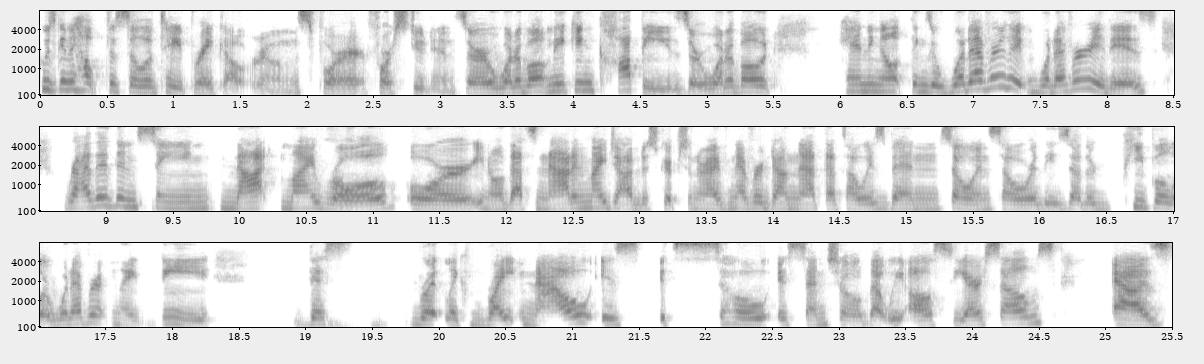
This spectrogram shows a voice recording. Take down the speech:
who's going to help facilitate breakout rooms for for students or what about making copies or what about handing out things or whatever that whatever it is rather than saying not my role or you know that's not in my job description or i've never done that that's always been so and so or these other people or whatever it might be this right like right now is it's so essential that we all see ourselves as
